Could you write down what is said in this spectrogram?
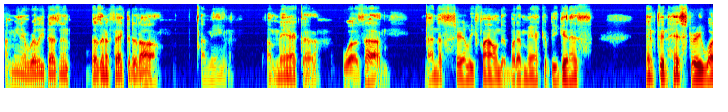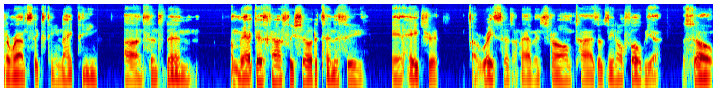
I mean, it really doesn't doesn't affect it at all. I mean, America was um, not necessarily founded, but America began its infant history, what, around 1619. Uh, and since then, America has constantly showed a tendency in hatred of racism, having strong ties of xenophobia. So,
